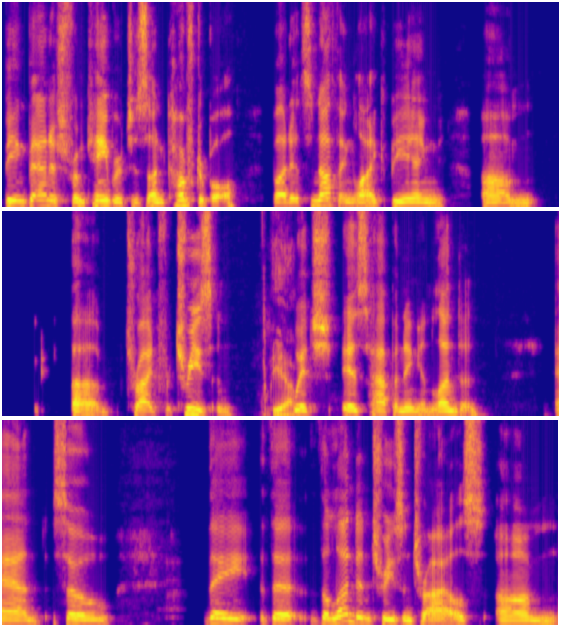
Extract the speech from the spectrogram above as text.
being banished from Cambridge is uncomfortable, but it's nothing like being um, uh, tried for treason, yeah. which is happening in London. And so they the the London treason trials um,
